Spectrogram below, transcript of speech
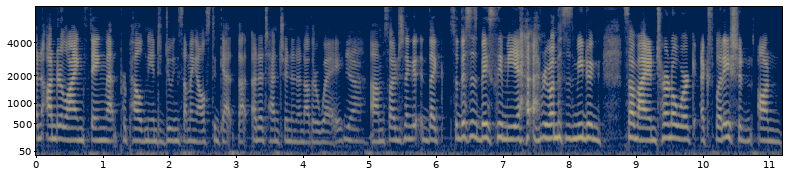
an underlying thing that propelled me into doing something else to get that, that attention in another way. Yeah. Um. So I just think like so this is basically me, everyone. This is me doing some of my internal work explanation on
